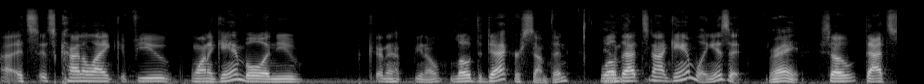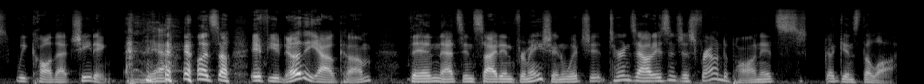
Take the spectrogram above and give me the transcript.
uh, it's it's kind of like if you want to gamble and you gonna you know load the deck or something well Yep. that's not gambling is it right. so that's we call that cheating Yeah. and so if you know the outcome then that's inside information which it turns out isn't just frowned upon it's against the law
